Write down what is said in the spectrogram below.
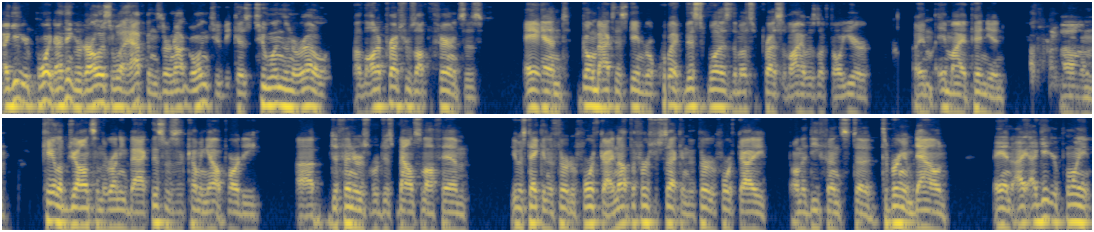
I get your point. I think regardless of what happens, they're not going to because two wins in a row, a lot of pressures off the Ferentzes. And going back to this game real quick, this was the most impressive Iowa's looked all year, in, in my opinion. Um, Caleb Johnson, the running back, this was a coming out party. Uh, defenders were just bouncing off him. It was taking the third or fourth guy, not the first or second, the third or fourth guy on the defense to to bring him down. And I, I get your point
